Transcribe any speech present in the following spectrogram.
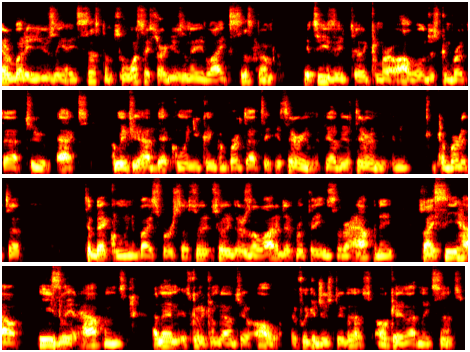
everybody using a system? So once they start using a like system, it's easy to convert. Oh, we'll just convert that to X. I mean, if you have Bitcoin, you can convert that to Ethereum. If you have Ethereum, you can convert it to to Bitcoin and vice versa. So, so there's a lot of different things that are happening. So I see how easily it happens, and then it's going to come down to, oh, if we could just do this, okay, that makes sense.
